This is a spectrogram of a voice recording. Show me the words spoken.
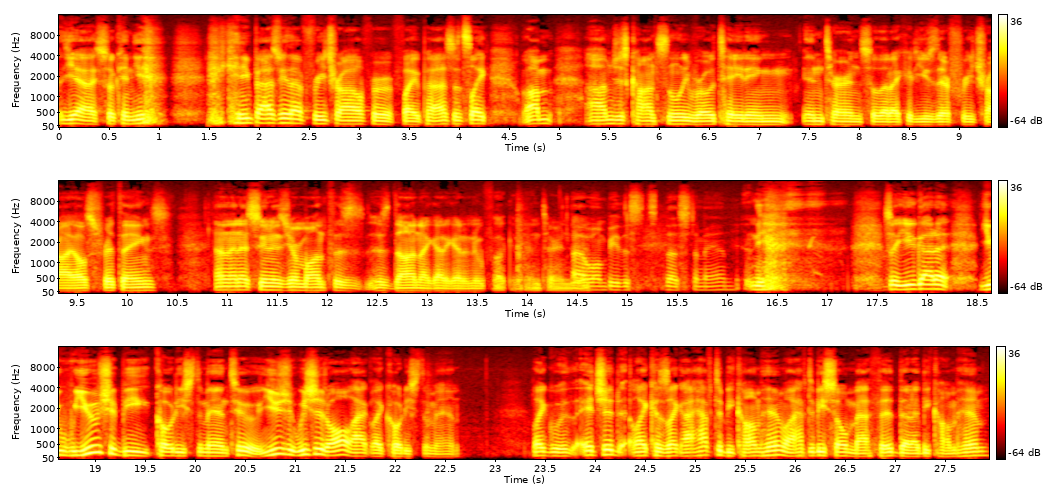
Yeah, so can you can you pass me that free trial for Fight Pass? It's like I'm I'm just constantly rotating interns so that I could use their free trials for things. And then as soon as your month is is done, I got to get a new fucking intern. I won't be the the st- man. Yeah. so you gotta you you should be Cody Stamann too. You should we should all act like Cody Stamann. Like it should like because like I have to become him. I have to be so method that I become him.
